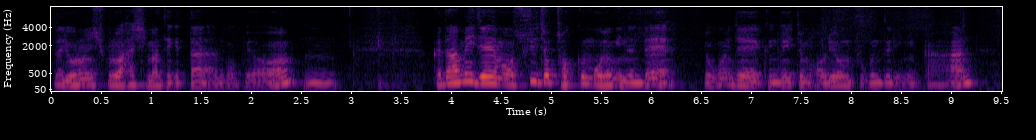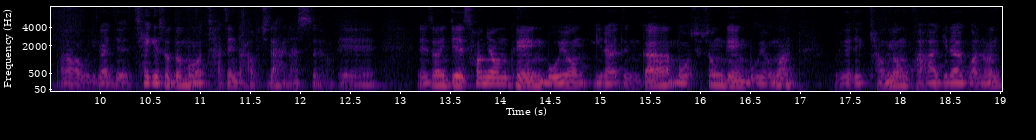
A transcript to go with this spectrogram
그래서 이런 식으로 하시면 되겠다라는 거고요. 음. 그 다음에 이제 뭐 수리적 접근 모형이 있는데 요거 이제 굉장히 좀 어려운 부분들이니까 어, 우리가 이제 책에서도 뭐 자세히 나오지도 않았어요. 예. 그래서 이제 선형 계획 모형이라든가 뭐 수송 계획 모형은 우리가 이제 경영 과학이라고 하는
